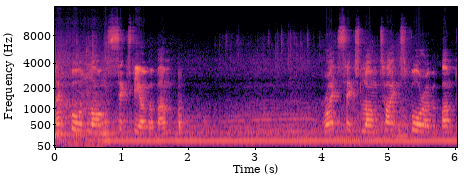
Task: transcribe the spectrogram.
Left 4 long, 60 over bump. Right 6 long, tightens 4 over bump.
